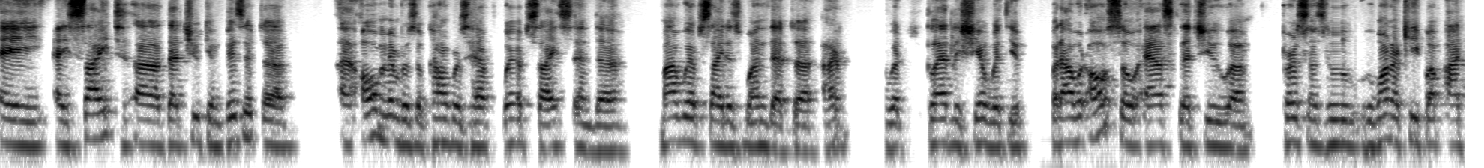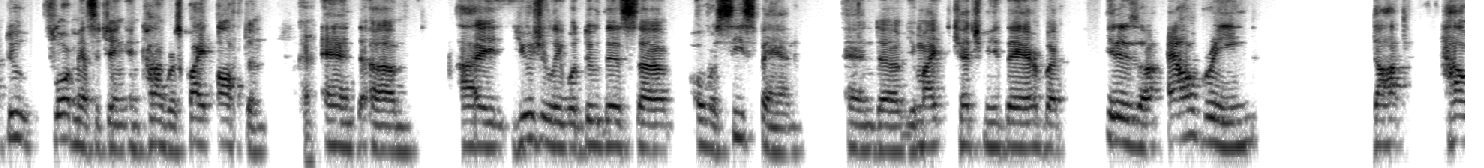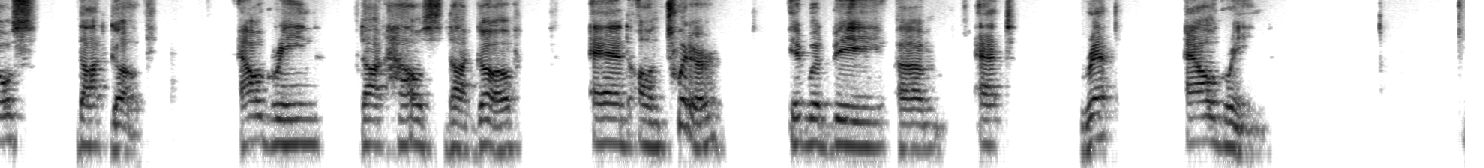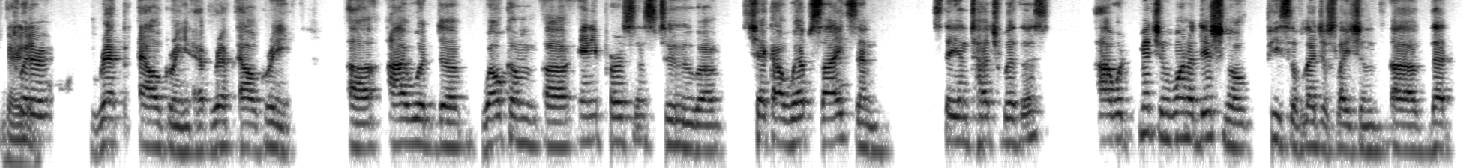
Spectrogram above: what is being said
a, a site uh, that you can visit. Uh, uh, all members of Congress have websites, and uh, my website is one that uh, I would gladly share with you. But I would also ask that you, um, persons who, who want to keep up, I do floor messaging in Congress quite often. Okay. And um, I usually will do this uh, over C SPAN, and you might catch me there. But it is uh, algreen.house.gov. algreen.house.gov. And on Twitter, it would be um, at Rep Al Green. Very Twitter, good. Rep Al Green, at Rep Al Green. Uh, I would uh, welcome uh, any persons to uh, check our websites and stay in touch with us. I would mention one additional piece of legislation uh, that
